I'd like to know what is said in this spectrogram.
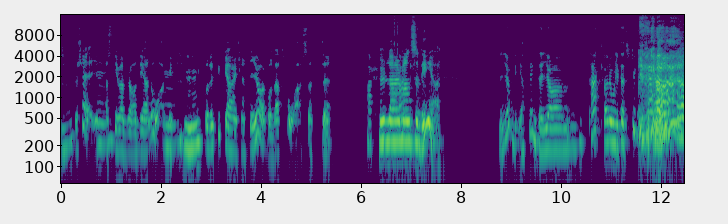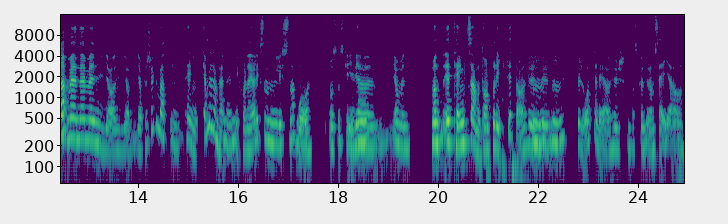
Mm. för sig, Mm. att skriva bra dialog. Mm. Mm. Och det tycker jag verkligen att ni gör båda två. Så att, eh, Tack. hur lär man sig det? Jag vet inte. Jag, tack, vad roligt att du tycker det. Men, men jag, jag, jag försöker bara tänka med de här människorna. Jag liksom lyssnar på och så skriver jag ja, men, man, ett tänkt samtal på riktigt. Då. Hur, Mm, hur, mm, hur låter det och hur, vad skulle de säga? Och.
